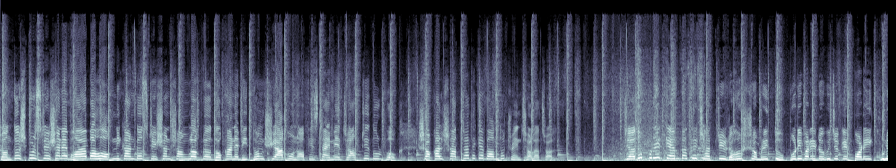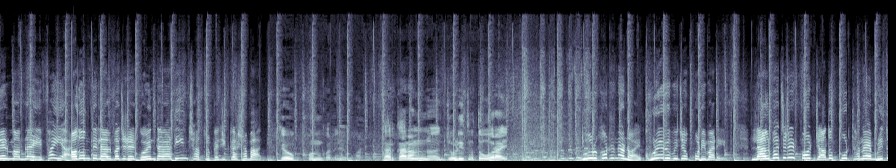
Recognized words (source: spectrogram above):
সন্তোষপুর স্টেশনে ভয়াবহ অগ্নিকাণ্ড স্টেশন সংলগ্ন দোকানে বিধ্বংসী আগুন অফিস টাইমে যাত্রী দুর্ভোগ সকাল সাতটা থেকে বন্ধ ট্রেন চলাচল। যাদবপুরের ক্যাম্পাসে ছাত্রীর রহস্য মৃত্যু পরিবারের অভিযোগের পরেই খুনের মামলায় এফআইআর। তদন্তে লালবাজারের গোয়েন্দারা তিন ছাত্রকে জিজ্ঞাসাবাদ। কেউ ফোন করেনি। তার কারণ জড়িত তো ওরাই। দুর্ঘটনা নয় খুনের অভিযোগ পরিবারের। লালবাজারের পর যাদবপুর থানায় মৃত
